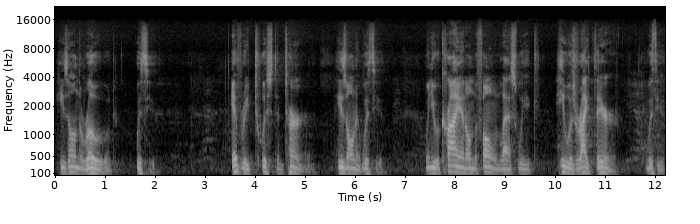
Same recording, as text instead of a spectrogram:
He's on the road with you. Every twist and turn, He's on it with you. When you were crying on the phone last week, He was right there with you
